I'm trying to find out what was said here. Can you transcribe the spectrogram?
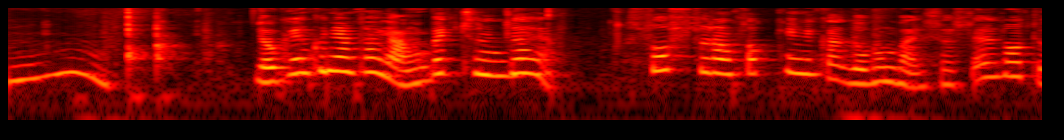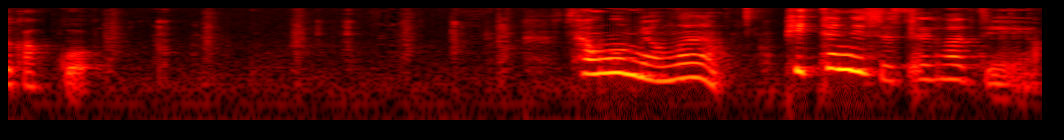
음, 여긴 그냥 다 양배추인데 소스랑 섞이니까 너무 맛있어. 샐러드 같고. 상호명은 피트니스 샐러드예요.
